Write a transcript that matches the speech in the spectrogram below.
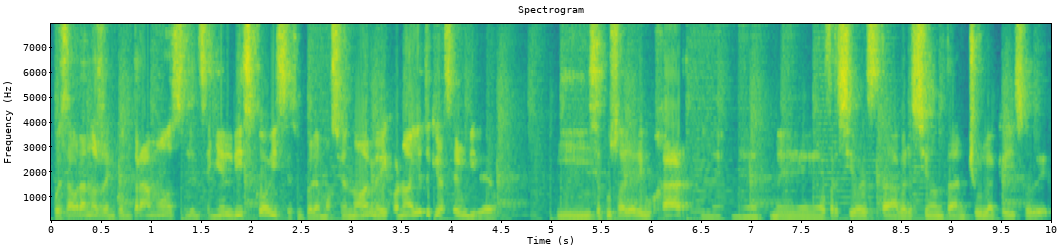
Pues ahora nos reencontramos, le enseñé el disco y se súper emocionó y me dijo, no, yo te quiero hacer un video. Y se puso ahí a dibujar y me ofreció esta versión tan chula que hizo de,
